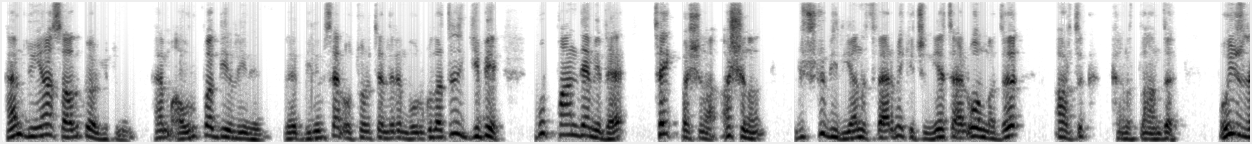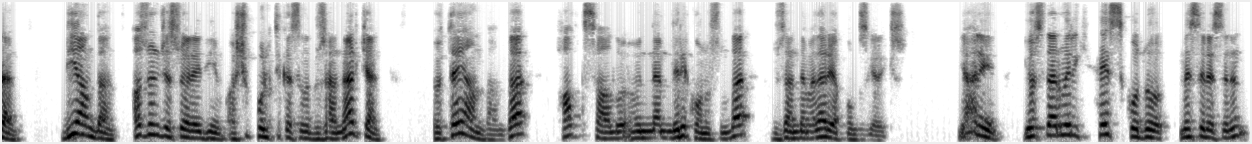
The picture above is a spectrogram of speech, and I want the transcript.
hem Dünya Sağlık Örgütü'nün hem Avrupa Birliği'nin ve bilimsel otoritelerin vurguladığı gibi bu pandemide tek başına aşının güçlü bir yanıt vermek için yeterli olmadığı artık kanıtlandı. O yüzden bir yandan az önce söylediğim aşı politikasını düzenlerken öte yandan da halk sağlığı önlemleri konusunda düzenlemeler yapmamız gerekir. Yani göstermelik HES kodu meselesinin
